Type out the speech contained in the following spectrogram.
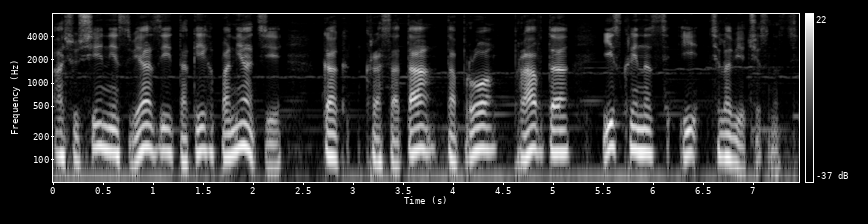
ощущение связи таких понятий, как красота, добро, правда, искренность и человечность.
